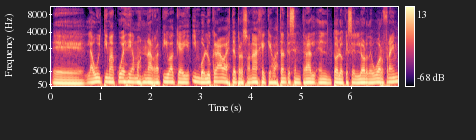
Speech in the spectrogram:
eh, la última quest, digamos, narrativa que involucraba a este personaje, que es bastante central en todo lo que es el lore de Warframe,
